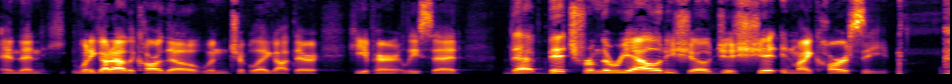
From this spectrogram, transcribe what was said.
And then he, when he got out of the car, though, when AAA got there, he apparently said, "That bitch from the reality show just shit in my car seat."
